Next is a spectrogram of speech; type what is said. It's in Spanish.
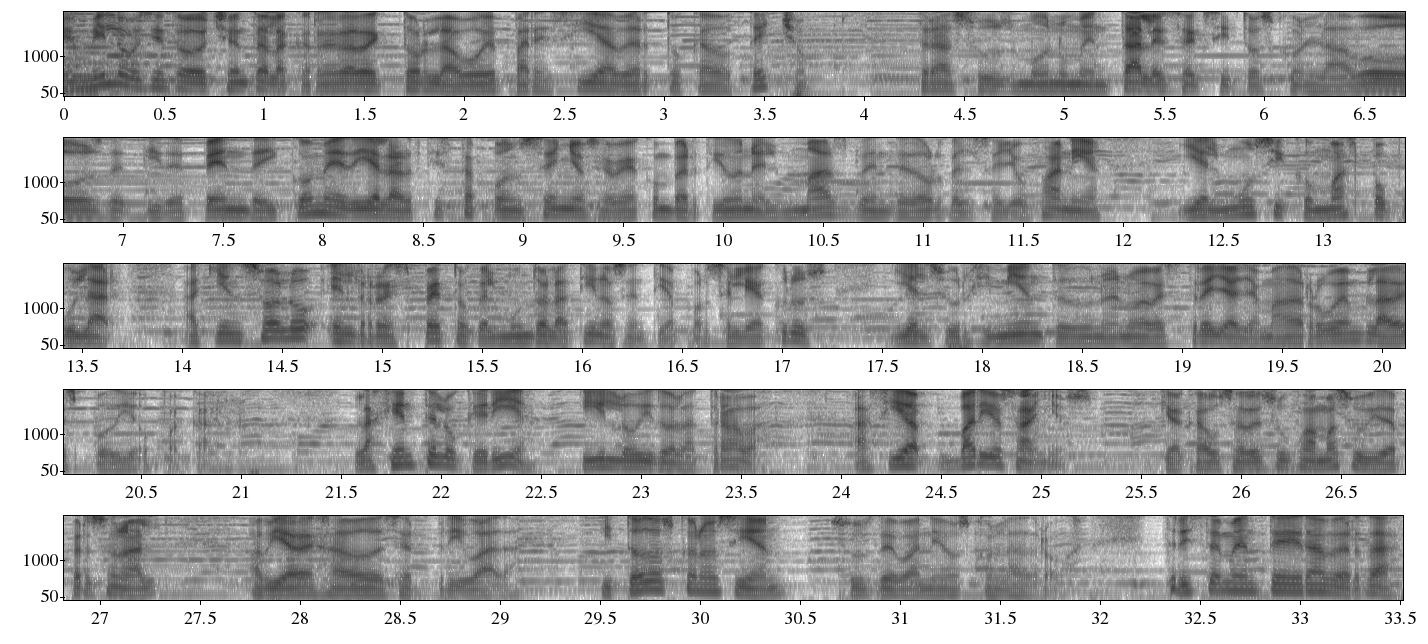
En 1980 la carrera de Héctor Lavoe parecía haber tocado techo. Tras sus monumentales éxitos con La Voz, De Ti Depende y Comedia, el artista ponceño se había convertido en el más vendedor del sello Fania y el músico más popular, a quien solo el respeto que el mundo latino sentía por Celia Cruz y el surgimiento de una nueva estrella llamada Rubén Blades podía opacarlo. La gente lo quería y lo idolatraba. Hacía varios años que a causa de su fama su vida personal había dejado de ser privada y todos conocían sus devaneos con la droga. Tristemente era verdad,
